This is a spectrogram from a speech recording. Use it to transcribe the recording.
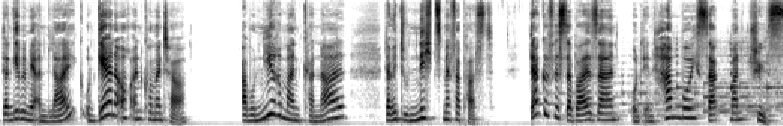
dann gebe mir ein Like und gerne auch einen Kommentar. Abonniere meinen Kanal, damit du nichts mehr verpasst. Danke fürs Dabeisein und in Hamburg sagt man Tschüss.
